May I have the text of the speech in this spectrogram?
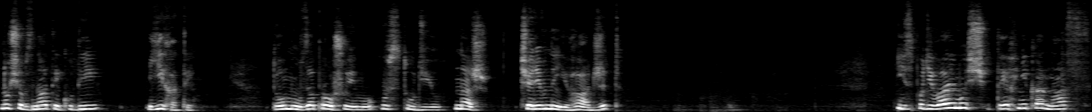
ну, щоб знати, куди їхати. Тому запрошуємо у студію наш чарівний гаджет. І сподіваємось, що техніка нас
